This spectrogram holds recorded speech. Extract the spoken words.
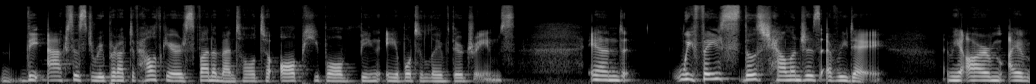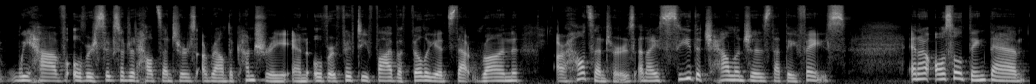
the access to reproductive health care is fundamental to all people being able to live their dreams. And we face those challenges every day. I mean, our, I, we have over 600 health centers around the country and over 55 affiliates that run our health centers. And I see the challenges that they face. And I also think that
